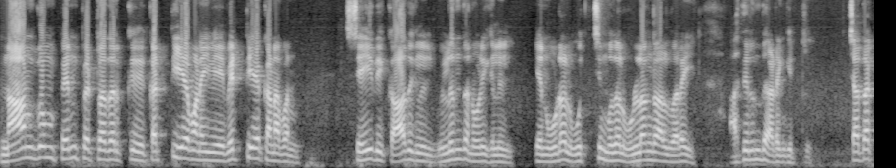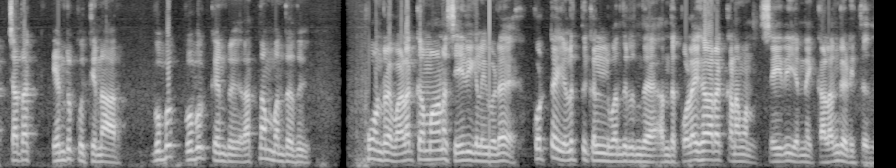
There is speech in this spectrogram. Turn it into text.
நான்கும் பெண் பெற்றதற்கு கட்டிய மனைவியை வெட்டிய கணவன். செய்தி காதுகளில் விழுந்த நொடிகளில் என் உடல் உச்சி முதல் உள்ளங்கால் வரை அதிர்ந்து அடங்கிற்று. சதக் சதக் என்று குத்தினார். குபுக் குபுக் என்று ரத்தம் வந்தது. போன்ற வழக்கமான செய்திகளை விட கொட்டை எழுத்துக்களில் வந்திருந்த அந்த கொலைகார கணவன் செய்தி என்னை கலங்கடித்தது.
